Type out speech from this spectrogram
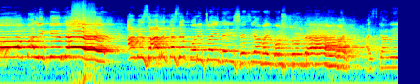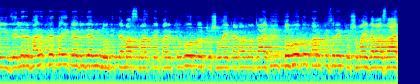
ও মালিক রে, আমি যার কাছে পরিচয় দেই সেটি আমায় কষ্ট দেয়? আজকে আমি এই জেলের বাড়িতে তাইকে যদি আমি নদীতে মাছ মারতে পারি, তবুও তো একটু সময় কাটানো যায়, তবুও তো তার পিছনে একটু সময় দেওয়া যায়।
